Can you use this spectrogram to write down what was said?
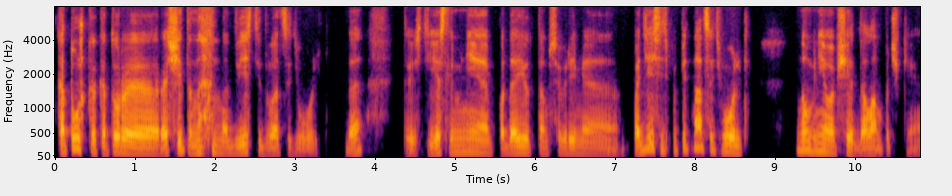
катушка, которая рассчитана на 220 вольт, да, то есть если мне подают там все время по 10, по 15 вольт, ну, мне вообще до лампочки,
